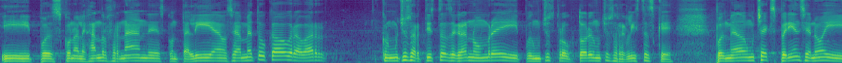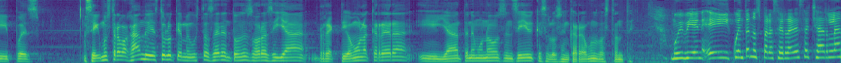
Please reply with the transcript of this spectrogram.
y pues con Alejandro Fernández, con Talía, o sea, me ha tocado grabar con muchos artistas de gran nombre y pues muchos productores, muchos arreglistas que pues me ha dado mucha experiencia, ¿no? Y pues seguimos trabajando y esto es lo que me gusta hacer, entonces ahora sí ya reactivamos la carrera y ya tenemos un nuevo sencillo y que se los encargamos bastante. Muy bien, y cuéntanos para cerrar esta charla,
